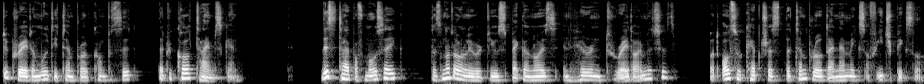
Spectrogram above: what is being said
to create a multi-temporal composite that we call timescan. This type of mosaic does not only reduce speckle noise inherent to radar images, but also captures the temporal dynamics of each pixel.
